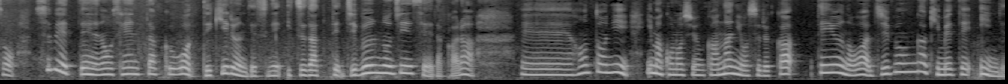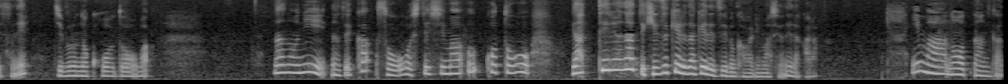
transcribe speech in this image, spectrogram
そう。全ての選択をできるんですね。いつだって。自分の人生だからえー、本当に今この瞬間何をするかっていうのは自分が決めていいんですね自分の行動は。なのになぜかそうしてしまうことをやってるなって気づけるだけで随分変わりますよねだから。今のなんか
